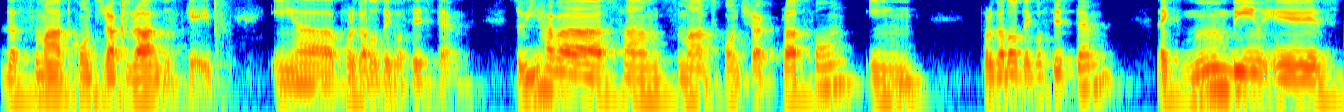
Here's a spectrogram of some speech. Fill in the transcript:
the smart contract landscape in a Polkadot ecosystem. So we have uh, some smart contract platform in Polkadot ecosystem. Like Moonbeam is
